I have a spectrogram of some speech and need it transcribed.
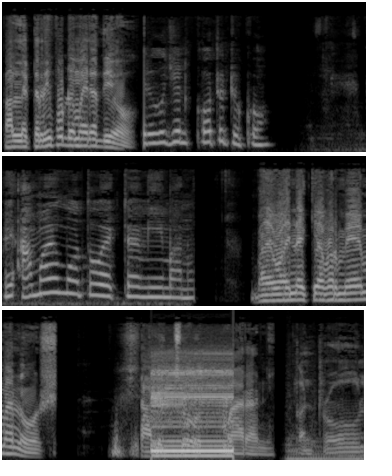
পারলে একটা রিপোর্ট মাইরা দিও। ওজন কতটুকু? মানে আমার মতো একটা মেয়ে মানুষ ভাই ওই নাকি আবার মেয়ে মানুষ? শালি চোদ মারানি। কন্ট্রোল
